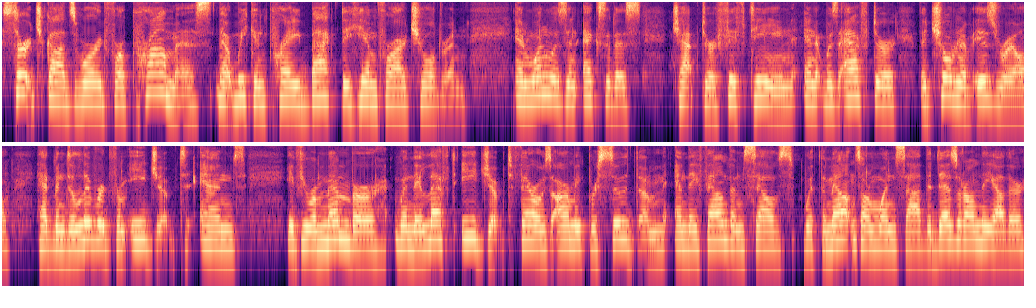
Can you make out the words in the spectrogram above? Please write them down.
search God's word for a promise that we can pray back to Him for our children. And one was in Exodus chapter 15, and it was after the children of Israel had been delivered from Egypt. And if you remember, when they left Egypt, Pharaoh's army pursued them, and they found themselves with the mountains on one side, the desert on the other,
